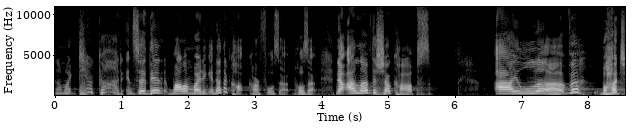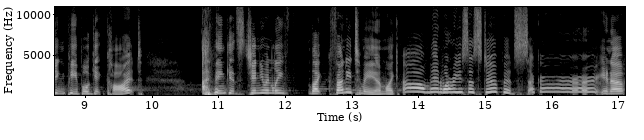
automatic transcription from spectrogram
And I'm like, dear God. And so then while I'm waiting, another cop car pulls up, pulls up. Now, I love the show Cops. I love watching people get caught. I think it's genuinely like funny to me. I'm like, oh man, why were you so stupid, sucker? You know?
